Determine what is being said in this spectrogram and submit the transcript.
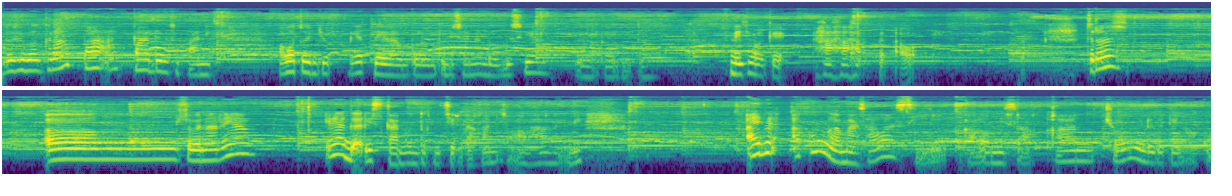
Terus bilang kenapa? Apa? Dia langsung panik aku tunjuk lihat deh lampu-lampu di sana bagus ya. Bilang kayak gitu. Dia cuma kayak hahaha ketawa. Terus em, sebenarnya ini agak riskan untuk diceritakan soal hal ini. Ada aku nggak masalah sih kalau misalkan cowok mau deketin aku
